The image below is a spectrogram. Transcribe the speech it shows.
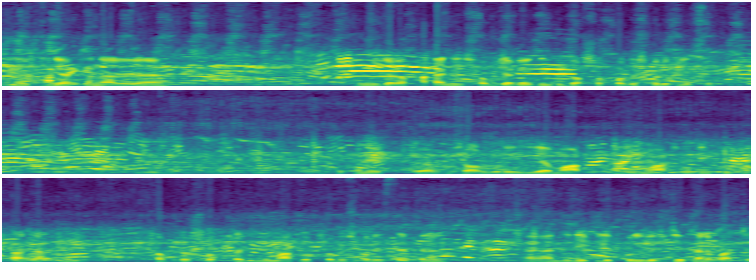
মানে চিড়িয়াখানার কোনো জায়গা ফাঁকা নেই, সব জায়গায় কিন্তু দর্শক প্রবেশ করে ফেলেছে। এখানে একটা বিশাল বড় এরিয়া মাঠ, আর এই মাঠও কিন্তু ফাঁকা জায়গা নেই। সব দর্শকরা কিন্তু মাঠও প্রবেশ করেছে। এখানে নিরিবিলি পরিবেশ যেখানে পাচ্ছে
